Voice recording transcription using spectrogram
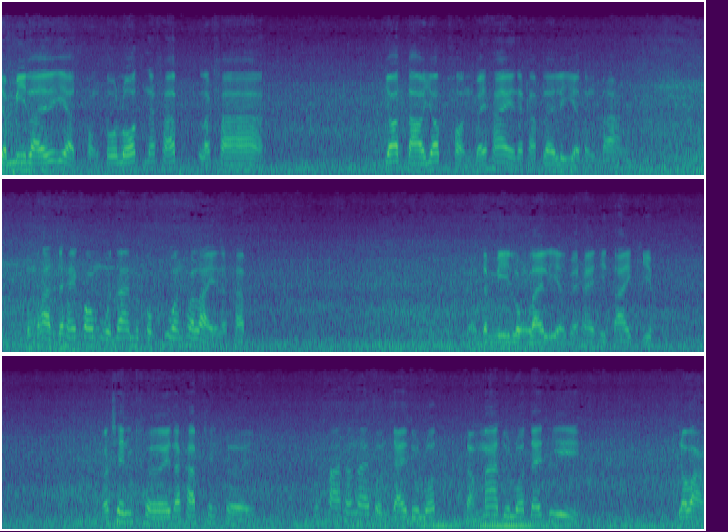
จะมีรายละเอียดของตัวรถนะครับ ราคายอดดาวยอดผ่อนไว้ให้นะครับ รายละเอียดต่างๆ ผมอาจจะให้ข้อมูลได้ไม่ครบถ้วนเท่าไหร่นะครับเดี๋ยวจะมีลงรายละเอียดไว้ให้ที่ใต้คลิป ก็เช่นเคยนะครับ เช่นเคยลูกค้าท่านใดสนใจดูรถสามารถดูรถได้ที่ ระหว่าง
